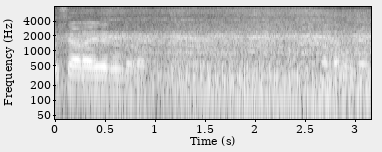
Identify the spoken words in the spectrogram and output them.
ഉഷാറായി വരുന്നുണ്ടല്ലോ. വെള്ളം കൊടുക്കാൻ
